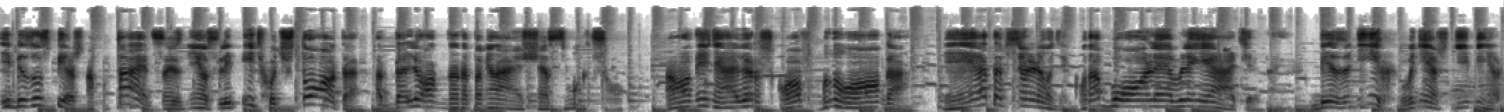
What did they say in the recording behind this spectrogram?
И безуспешно пытается из нее слепить хоть что-то, отдаленно напоминающее смысл. А у меня вершков много. И это все люди куда более влиятельные. Без них внешний мир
